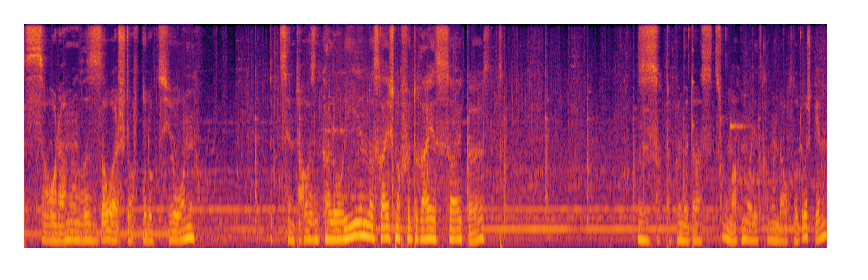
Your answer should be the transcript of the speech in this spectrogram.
So, da haben wir unsere Sauerstoffproduktion. 17.000 Kalorien, das reicht noch für drei Cycles. So, können wir das zumachen, weil jetzt kann man da auch so durchgehen.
